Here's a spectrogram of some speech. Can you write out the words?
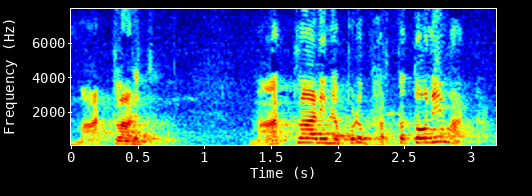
మాట్లాడుతుంది. మాట్లాడినప్పుడు భర్తతోనే మాట్లాడుతుంది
